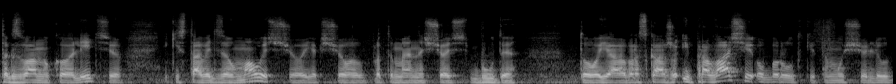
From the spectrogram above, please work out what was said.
так звану коаліцію, який ставить за умови, що якщо проти мене щось буде, то я розкажу і про ваші оборудки, тому що люд,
